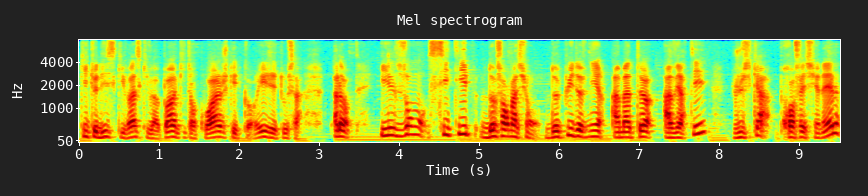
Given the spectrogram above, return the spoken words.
qui te dit ce qui va, ce qui ne va pas, qui t'encourage, qui te corrige et tout ça. Alors, ils ont six types de formations, depuis devenir amateur averti jusqu'à professionnel.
